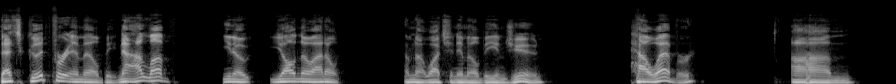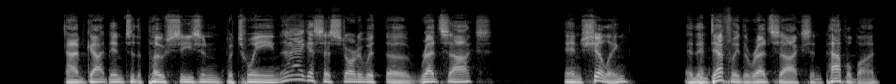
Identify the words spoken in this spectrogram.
that's good for MLB. Now, I love, you know, y'all know I don't, I'm not watching MLB in June. However, um, I've gotten into the postseason between, I guess I started with the Red Sox and Schilling, and then definitely the Red Sox and Papelbon.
